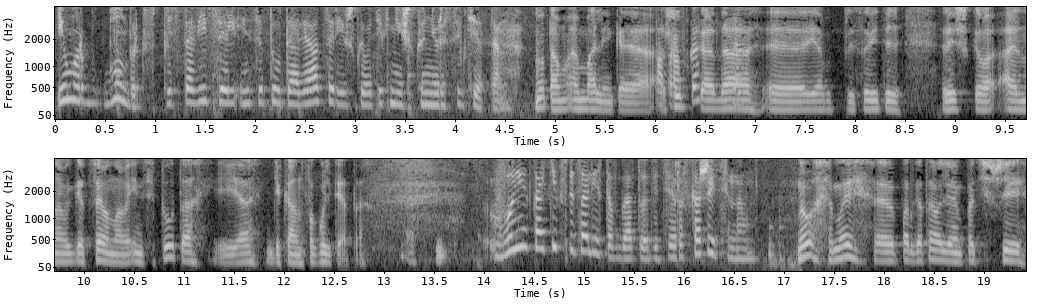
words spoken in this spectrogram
Илмар Блумбергс, представитель Института авиации Рижского технического университета. Ну, там э, маленькая Поправка, ошибка, да. да. Э, я представитель Рижского аэронавигационного института, и я декан факультета. Вы каких специалистов готовите? Расскажите нам. Ну, мы э, подготавливаем почти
